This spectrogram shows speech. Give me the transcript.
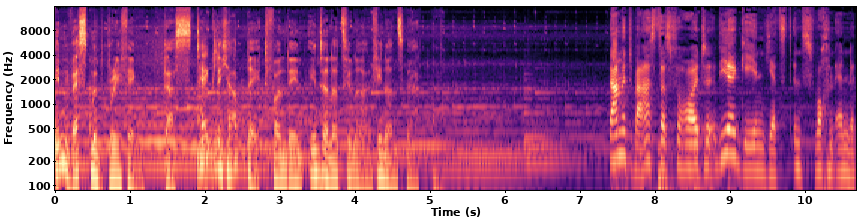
Investment Briefing, das tägliche Update von den internationalen Finanzmärkten. Damit war es das für heute. Wir gehen jetzt ins Wochenende.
